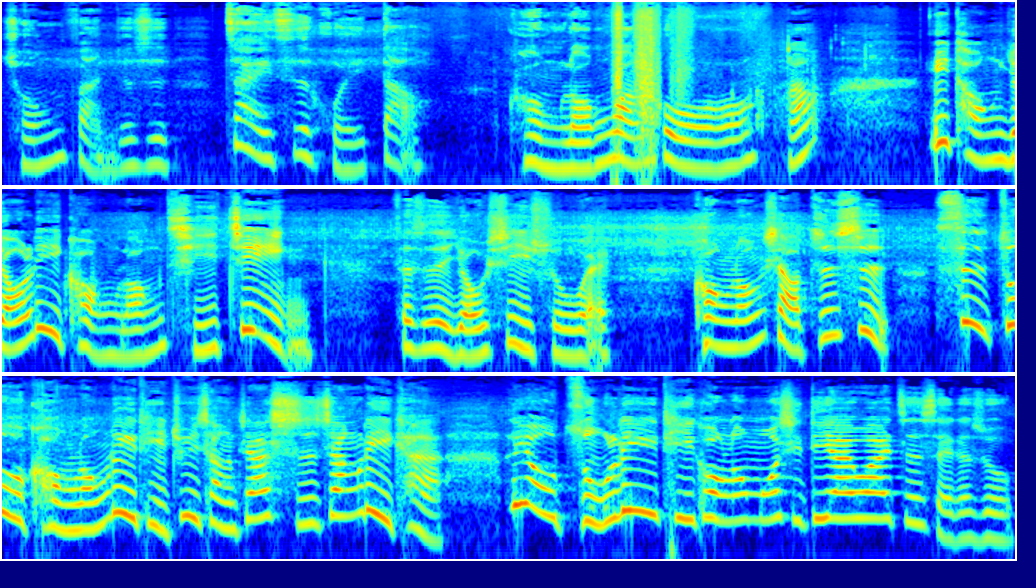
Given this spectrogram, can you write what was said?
重返就是再一次回到恐龙王国啊！一同游历恐龙奇境，这是游戏书诶。恐龙小知识：四座恐龙立体剧场加十张立卡，六组立体恐龙模型 DIY。这是谁的书？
